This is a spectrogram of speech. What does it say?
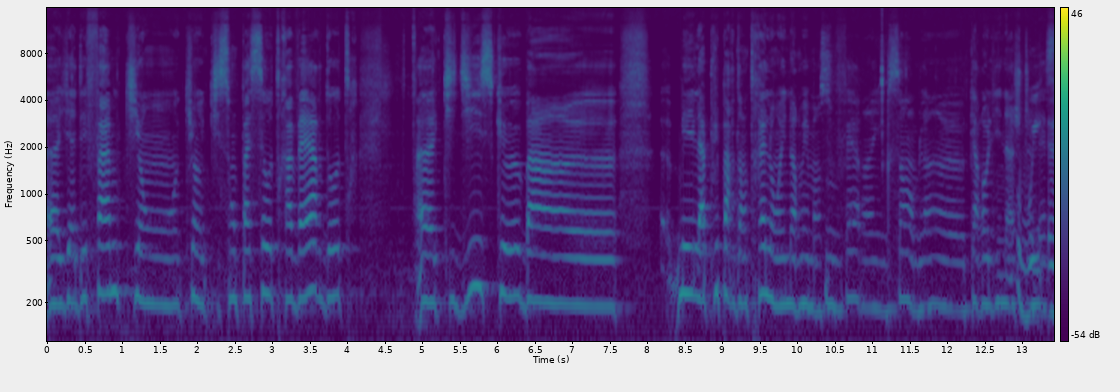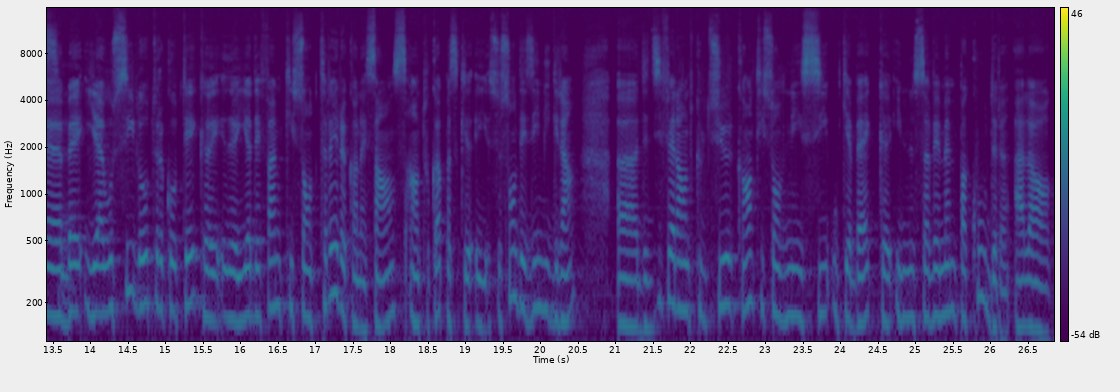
Euh, il y a des femmes qui, ont, qui, ont, qui sont passées au travers, d'autres qui disent que ben mais la plupart d'entre elles ont énormément mm. souffert, hein, il me semble. Hein, euh, Caroline, je te Oui, euh, ben, il y a aussi l'autre côté qu'il euh, y a des femmes qui sont très reconnaissantes, en tout cas parce que ce sont des immigrants de différentes cultures. Quand ils sont venus ici au Québec, ils ne savaient même pas coudre. Alors,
